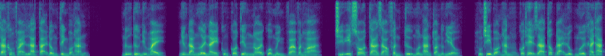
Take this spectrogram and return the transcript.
Ta không phải là tại đồng tình bọn hắn. Nữ tử nhữ mày, nhưng đám người này cũng có tiếng nói của mình và văn hóa, chí ít so tà giáo phần tử muốn an toàn được nhiều húng chi bọn hắn có thể ra tốc đại lục mới khai thác,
